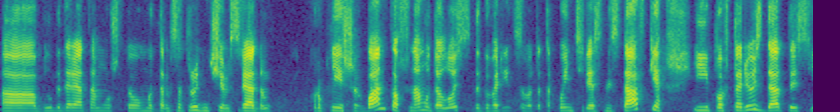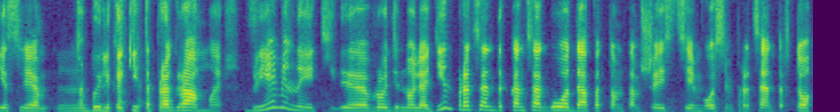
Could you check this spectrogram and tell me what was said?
а, благодаря тому, что мы там сотрудничаем с рядом крупнейших банков, нам удалось договориться вот о такой интересной ставке. И повторюсь, да, то есть если были какие-то программы временные, э, вроде 0,1% до конца года, а потом там 6, 7, 8%, то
